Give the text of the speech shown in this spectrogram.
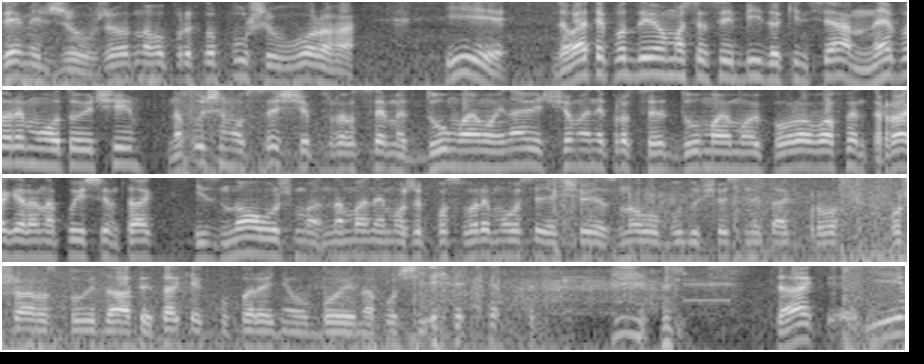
деміджу, вже одного прихлопушив ворога. І давайте подивимося цей бій до кінця, не перемотуючи. Напишемо все, що про це ми думаємо, і навіть що ми не про це думаємо, і про Вафентрагера напишемо, так. І знову ж на мене може посваримося, якщо я знову буду щось не так про Фоша розповідати, так як попереднього бою на Фоші. Так, і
